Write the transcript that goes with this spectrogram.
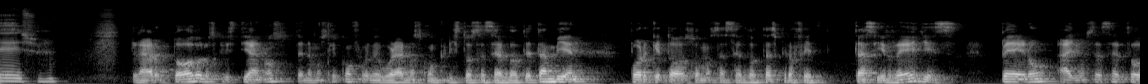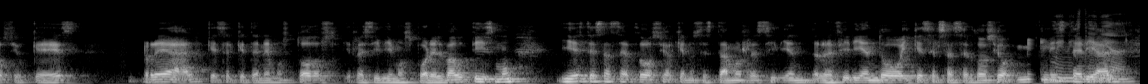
Claro, todos los cristianos tenemos que configurarnos con Cristo sacerdote también, porque todos somos sacerdotes, profetas y reyes, pero hay un sacerdocio que es real, que es el que tenemos todos y recibimos por el bautismo, y este sacerdocio al que nos estamos refiriendo hoy, que es el sacerdocio ministerial,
